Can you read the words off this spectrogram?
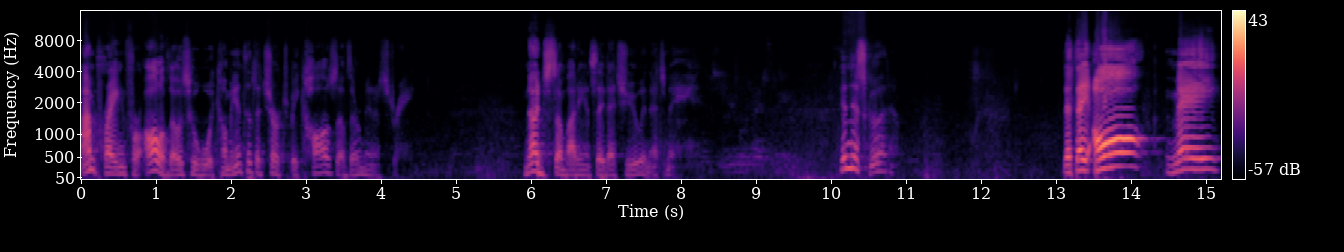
I'm praying for all of those who will come into the church because of their ministry. Nudge somebody and say, That's you and that's me. Isn't this good? That they all may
